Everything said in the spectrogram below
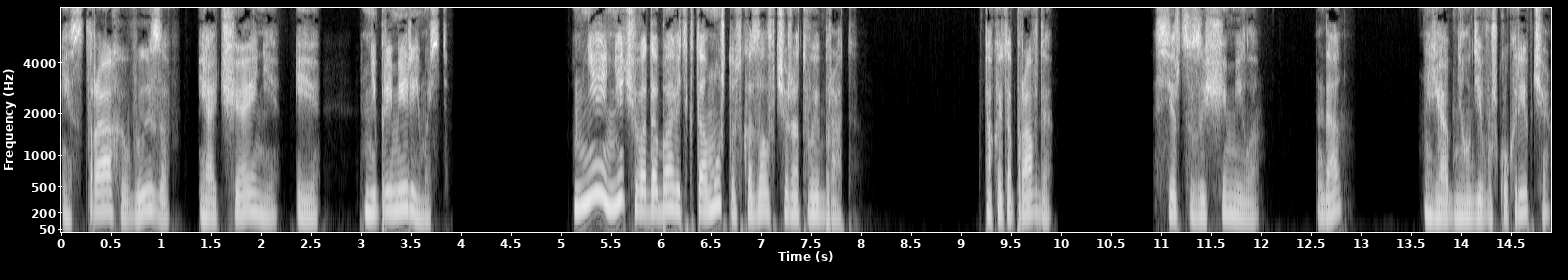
И страх, и вызов, и отчаяние, и непримиримость. Мне нечего добавить к тому, что сказал вчера твой брат. Так это правда? Сердце защемило. Да? Я обнял девушку крепче.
